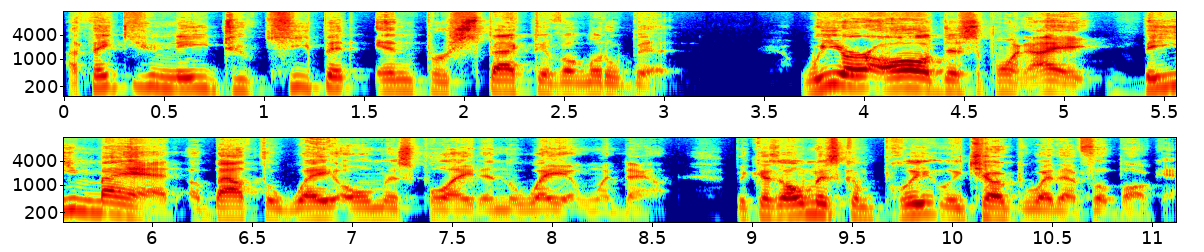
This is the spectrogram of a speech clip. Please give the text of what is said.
I think you need to keep it in perspective a little bit. We are all disappointed. I be mad about the way Ole Miss played and the way it went down because Ole Miss completely choked away that football game.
